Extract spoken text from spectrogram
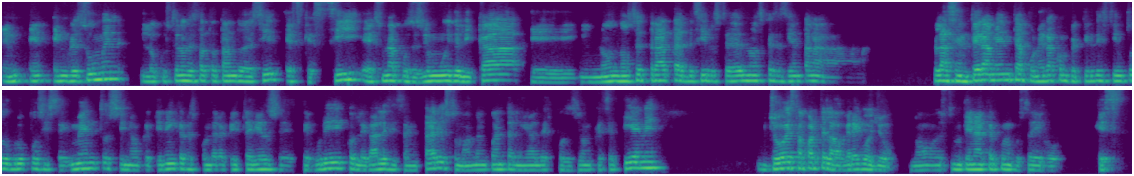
En, en, resumen, lo que usted nos está tratando de decir es que sí, es una posición muy delicada eh, y no, no se trata, es decir, ustedes no es que se sientan a, placenteramente a poner a competir distintos grupos y segmentos, sino que tienen que responder a criterios este, jurídicos, legales y sanitarios, tomando en cuenta el nivel de exposición que se tiene. Yo esta parte la agrego yo, ¿no? Esto no tiene nada que ver con lo que usted dijo. Es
